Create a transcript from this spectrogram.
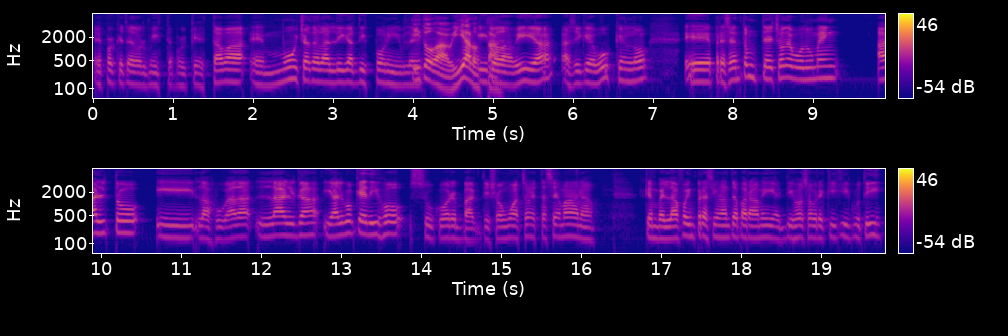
es porque te dormiste, porque estaba en muchas de las ligas disponibles Y todavía lo y está. todavía, así que búsquenlo. Eh, presenta un techo de volumen alto y la jugada larga y algo que dijo su quarterback, Deshaun Watson, esta semana, que en verdad fue impresionante para mí. Él dijo sobre Kiki Kuti,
